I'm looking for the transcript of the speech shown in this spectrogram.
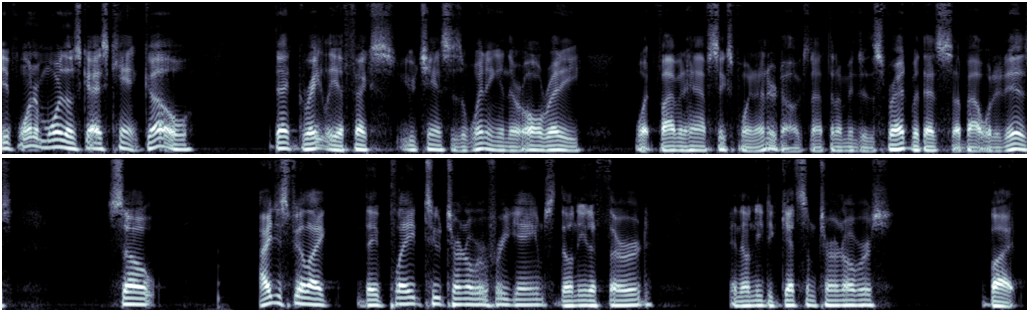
if one or more of those guys can't go, that greatly affects your chances of winning. And they're already, what, five and a half, six point underdogs. Not that I'm into the spread, but that's about what it is. So I just feel like they've played two turnover free games. They'll need a third, and they'll need to get some turnovers. But,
